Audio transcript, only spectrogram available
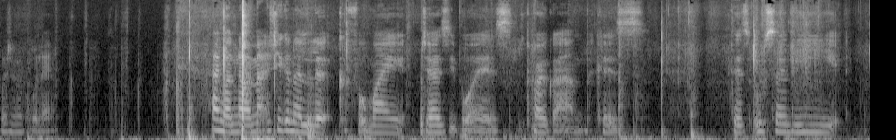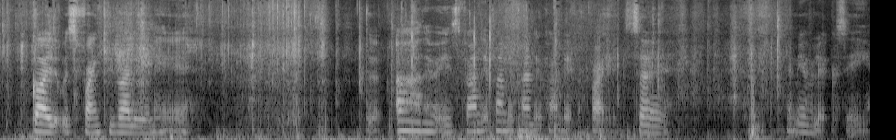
what do I call it? Hang on, no, I'm actually gonna look for my Jersey Boys program because there's also the guy that was Frankie Valli in here. Ah, oh, there it is. Found it, found it, found it, found it. Right, so let me have a look. See.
